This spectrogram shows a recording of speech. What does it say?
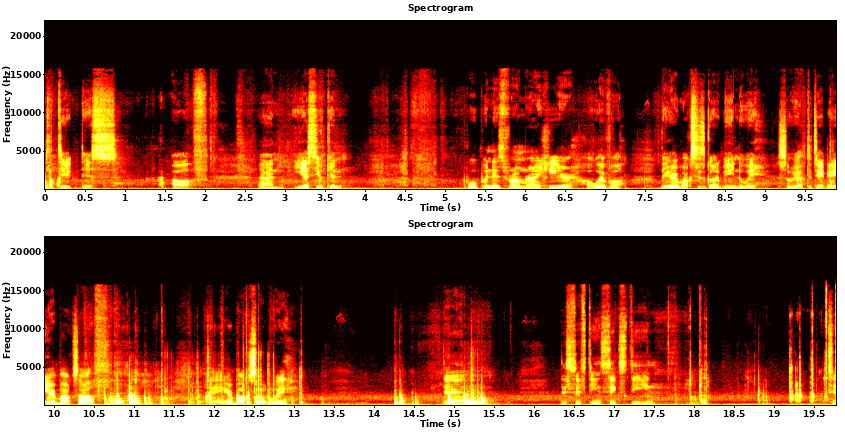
to take this off. And yes you can open this from right here. However the airbox is going to be in the way. So we have to take the airbox off airbox out the way. Then this 1516 to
